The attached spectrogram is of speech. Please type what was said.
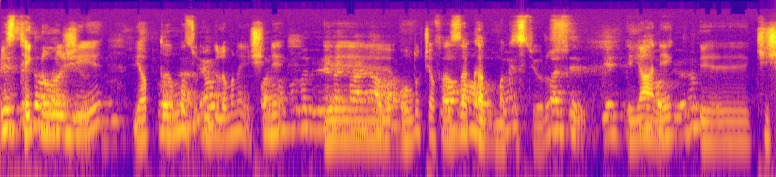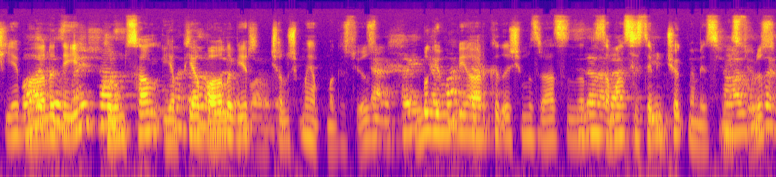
Biz teknolojiyi yaptığımız uygulamanın içine e, oldukça fazla katmak istiyoruz. Yani e, kişiye bağlı değil, kurumsal yapıya bağlı bir çalışma yapmak istiyoruz. Bugün bir arkadaşımız rahatsızlandığı zaman sistemin çökmemesini istiyoruz.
